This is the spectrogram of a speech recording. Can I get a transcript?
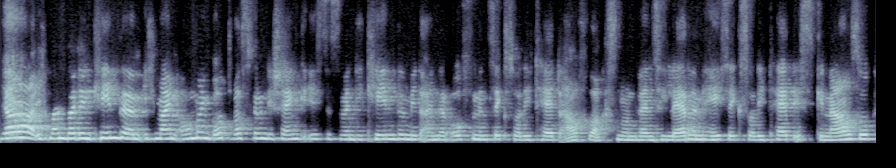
Ja, ich meine, bei den Kindern, ich meine, oh mein Gott, was für ein Geschenk ist es, wenn die Kinder mit einer offenen Sexualität aufwachsen und wenn sie lernen, hey, Sexualität ist genauso,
